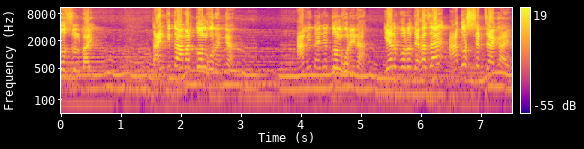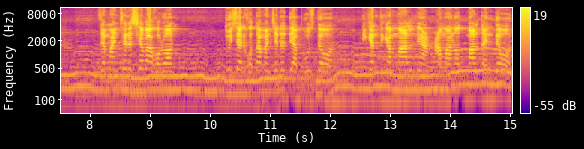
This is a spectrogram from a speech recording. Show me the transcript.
নজরুল ভাই। তাই কিন্তু আমার দল করুন না। আমি তাইনের দল করি না। এরপরও দেখা যায় আদর্শের জায়গায় যে মানুষের সেবা করন, দুই চার কথা মানুষের দিয়া বুঝ দেওয়ন, এখান থেকে মাল নিয়ে আমানত মাল টাইন দেওয়ন।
